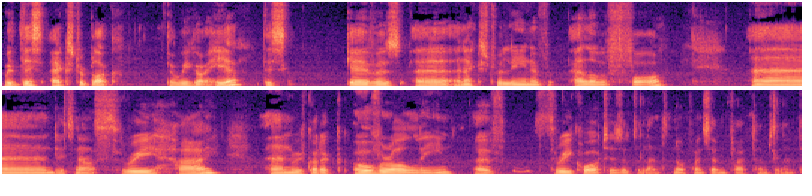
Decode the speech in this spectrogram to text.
with this extra block that we got here, this gave us uh, an extra lean of L over 4 and it's now 3 high and we've got an overall lean of 3 quarters of the length, 0.75 times the length.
